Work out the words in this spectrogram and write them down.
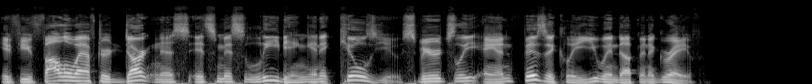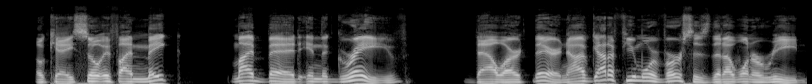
If you follow after darkness, it's misleading and it kills you spiritually and physically. You end up in a grave. Okay, so if I make my bed in the grave, thou art there. Now, I've got a few more verses that I want to read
